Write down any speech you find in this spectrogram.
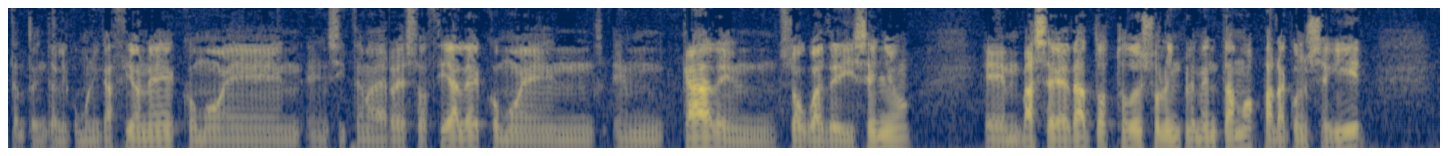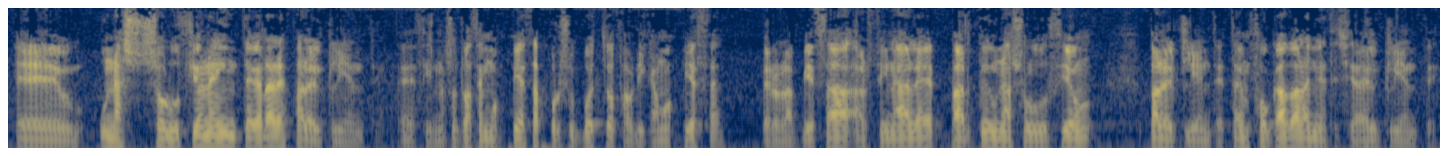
tanto en telecomunicaciones como en, en, sistemas de redes sociales, como en, en CAD, en software de diseño, en base de datos, todo eso lo implementamos para conseguir eh, unas soluciones integrales para el cliente. Es decir, nosotros hacemos piezas, por supuesto, fabricamos piezas, pero la pieza al final es parte de una solución para el cliente, está enfocado a la necesidad del cliente.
